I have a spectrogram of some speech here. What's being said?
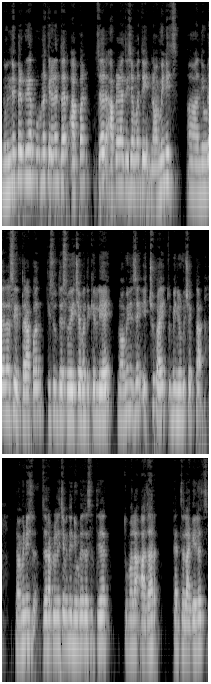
नोंदणी प्रक्रिया पूर्ण केल्यानंतर आपण जर आपल्याला त्याच्यामध्ये नॉमिनीज निवडायचं असेल तर आपण ती सुद्धा सोय याच्यामध्ये केली आहे. नॉमिनी जे इच्छुक आहे तुम्ही निवडू शकता. नॉमिनीज जर आपल्याला याच्यामध्ये निवडायचं असेल त्याच्यात तुम्हाला आधार त्यांचा लागेलच.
